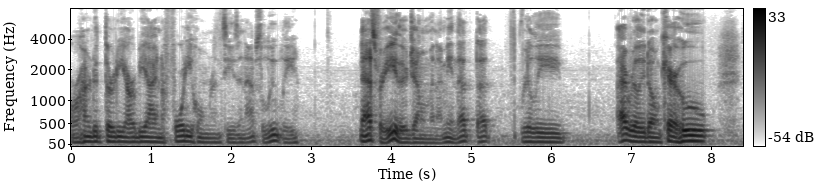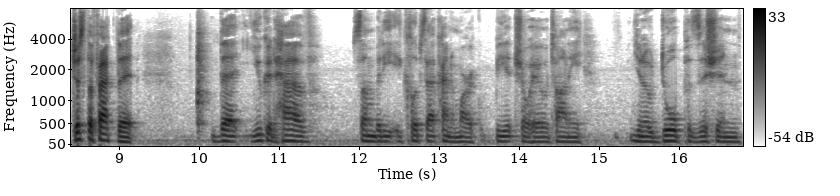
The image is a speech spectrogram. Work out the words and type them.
or 130 RBI in a 40 home run season. Absolutely. That's for either gentleman. I mean, that that really I really don't care who just the fact that that you could have somebody eclipse that kind of mark, be it Shohei Ohtani, you know, dual position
